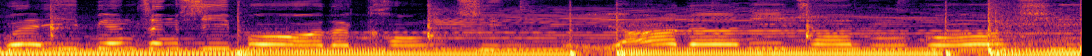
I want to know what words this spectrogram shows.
回忆变成稀薄的空气，会压得你喘不过气。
